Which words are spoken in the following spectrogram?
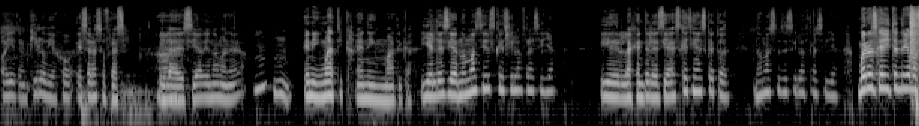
Oye, tranquilo, viejo. Esa era su frase. Y la ah. decía de una manera... Mm, mm, enigmática. Enigmática. Y él decía, nomás tienes que decir la frase y ya. Y la gente le decía, es que tienes que actuar. Nomás es decir la frase y ya. Bueno, es que ahí tendríamos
